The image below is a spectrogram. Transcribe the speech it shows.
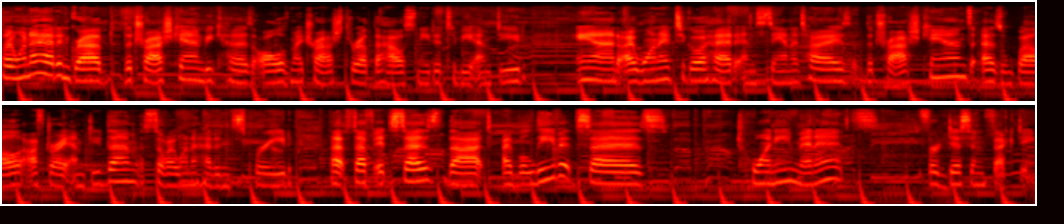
So I went ahead and grabbed the trash can because all of my trash throughout the house needed to be emptied. And I wanted to go ahead and sanitize the trash cans as well after I emptied them. So I went ahead and sprayed that stuff. It says that, I believe it says 20 minutes for disinfecting.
